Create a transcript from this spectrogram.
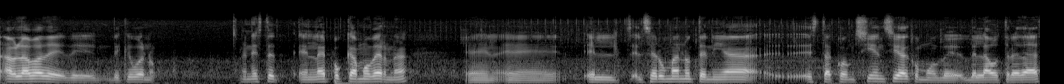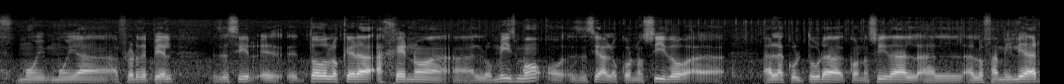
hablaba de, de- de que, bueno, en, este, en la época moderna, eh, el, el ser humano tenía esta conciencia como de, de la otredad muy, muy a, flor de piel, es decir, eh, eh, todo lo que era ajeno a, lo mismo, es decir, a lo conocido, a, la cultura conocida, al- al- a lo familiar,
